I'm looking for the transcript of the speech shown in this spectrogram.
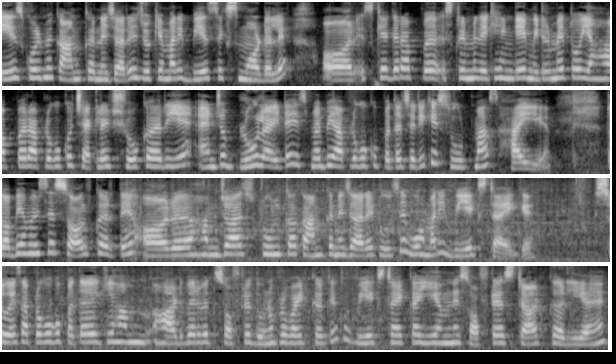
एज गोल्ड में काम करने जा रहे हैं जो कि हमारी बी एस मॉडल है। और इसके अगर आप स्क्रीन में देखेंगे मीटर में तो यहाँ पर आप लोगों को चेकलाइट शो कर रही है। एंड जो ब्लू लाइट है इसमें भी आप लोगों को पता चली कि सूट मास हाई है। तो अभी हम इसे सॉल्व करते हैं और हम जो आज टूल का काम करने जा रहे हैं टूल से वो हमारी वी एक्स टाइग है। सो so, आप लोगों को पता है कि हम हार्डवेयर विद सॉफ्टवेयर दोनों प्रोवाइड करते हैं तो वी एक्स टाइग का ये हमने सॉफ्टवेयर स्टार्ट कर लिया है।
